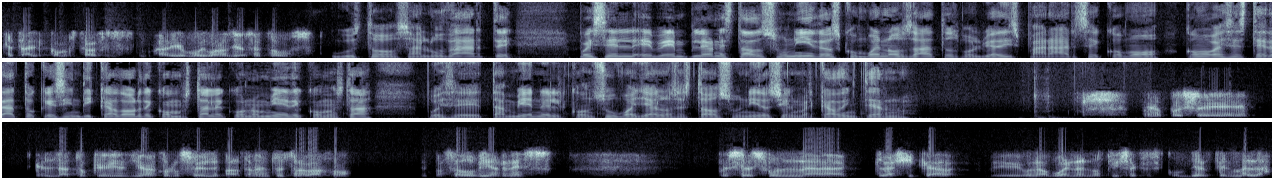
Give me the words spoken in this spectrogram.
¿Qué tal? ¿Cómo estás, Mario? Muy buenos días a todos. Gusto saludarte. Pues el empleo en Estados Unidos con buenos datos volvió a dispararse. ¿Cómo, cómo ves este dato que es indicador de cómo está la economía y de cómo está pues eh, también el consumo allá en los Estados Unidos y el mercado interno? Bueno, pues eh, el dato que dio a conocer el Departamento de Trabajo pasado viernes, pues es una clásica de una buena noticia que se convierte en mala,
